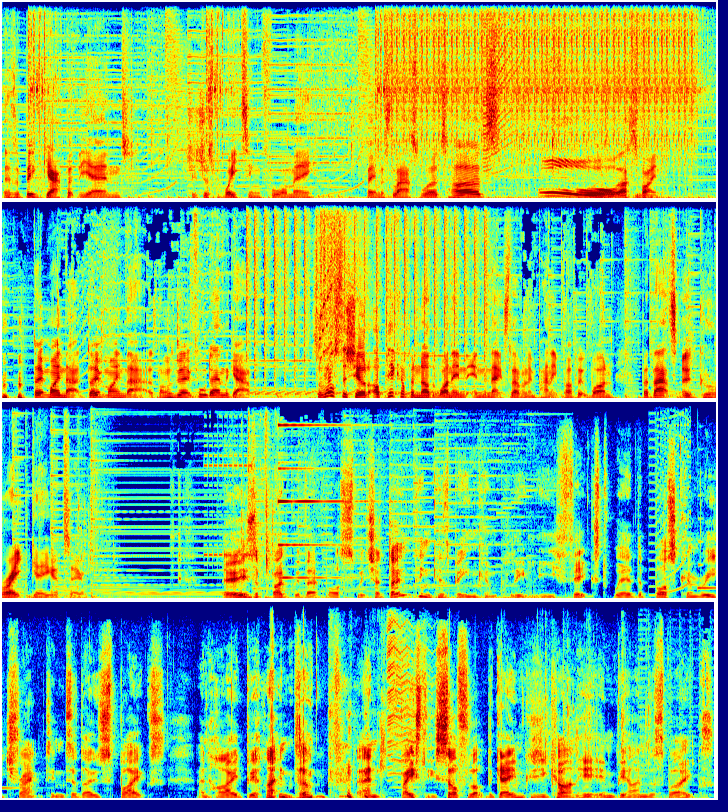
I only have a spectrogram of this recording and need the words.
There's a big gap at the end, which is just waiting for me. Famous last words, Huds. Oh, that's fine. don't mind that. Don't mind that. As long as we don't fall down the gap. So I've lost the shield. I'll pick up another one in, in the next level in Panic Puppet 1, but that's a great Giga 2. There is a bug with that boss, which I don't think has been completely fixed, where the boss can retract into those spikes and hide behind them and basically soft lock the game because you can't hit him behind the spikes.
